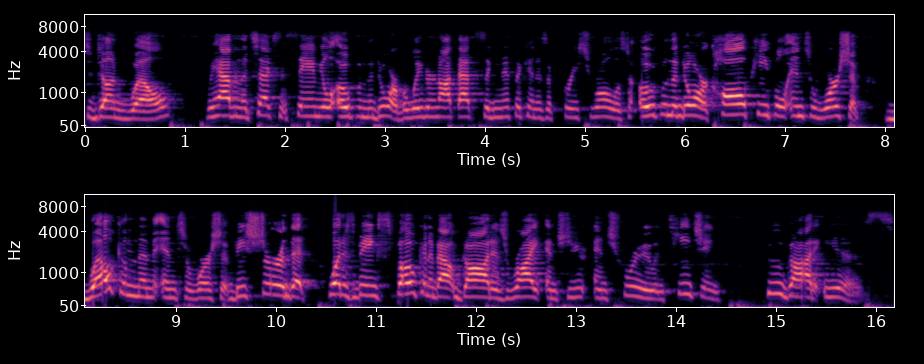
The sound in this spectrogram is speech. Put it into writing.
to done well. We have in the text that Samuel opened the door. Believe it or not, that's significant as a priest's role, is to open the door, call people into worship, welcome them into worship, be sure that what is being spoken about God is right and, and true, and teaching who God is.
